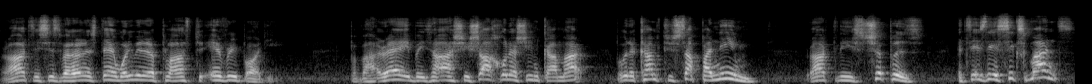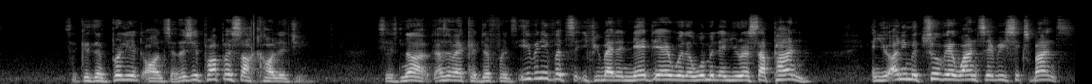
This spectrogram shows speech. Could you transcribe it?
Right? He says, but I understand, what do you mean it applies to everybody? But when it comes to sapanim, right, these shippers, it says they're six months. So it gives a brilliant answer. This is proper psychology. He says, no, it doesn't make a difference. Even if it's if you made a neder with a woman and you're a sapan, and you only mitzvah once every six months,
